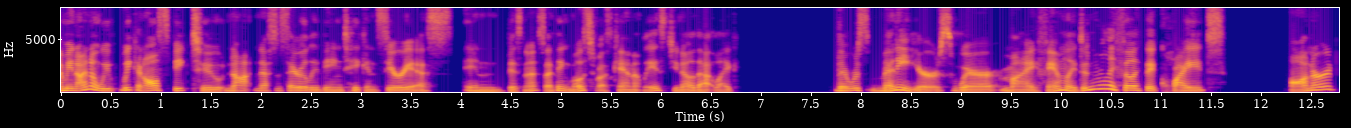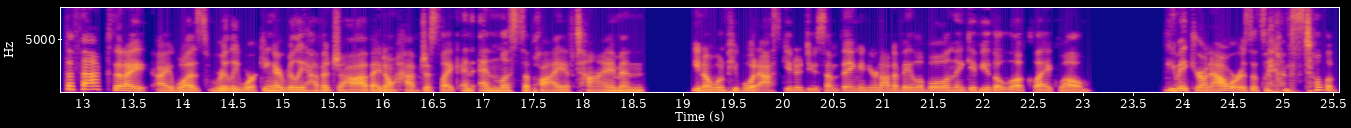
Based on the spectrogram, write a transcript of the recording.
I mean, I know we, we can all speak to not necessarily being taken serious in business. I think most of us can at least, you know, that like there was many years where my family didn't really feel like they quite honored the fact that I, I was really working. I really have a job. I don't have just like an endless supply of time. And, you know, when people would ask you to do something and you're not available and they give you the look like, well, you make your own hours. It's like, I'm still a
